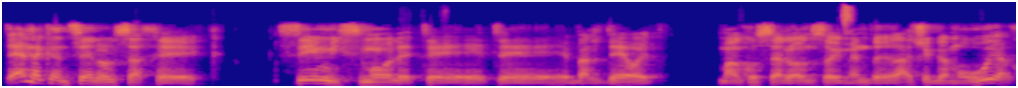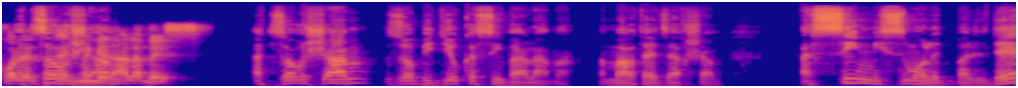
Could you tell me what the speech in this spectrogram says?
תן לקנסלו לשחק, שים משמאל את, את, את בלדאו, את מרקוס אלונסו אם אין ברירה, שגם הוא יכול לשחק נגד אלאבס. עצור שם, זו בדיוק הסיבה למה. אמרת את זה עכשיו. אשים משמאל את בלדה,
